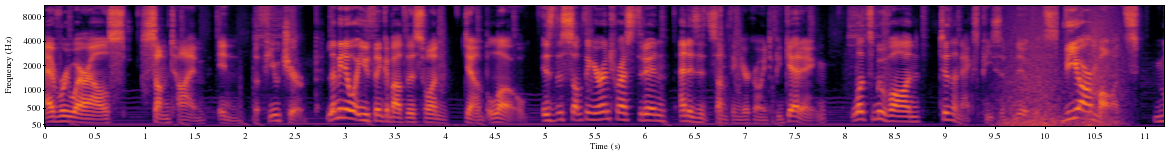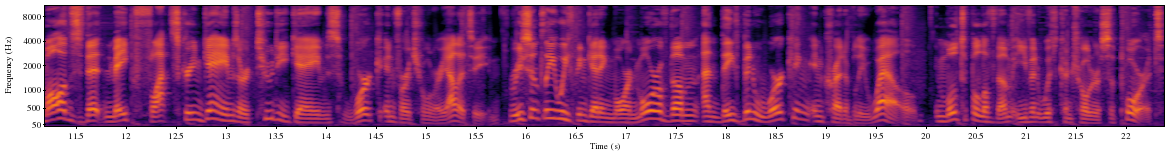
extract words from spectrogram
everywhere else sometime in the future. Let me know what you think about this one down below. Is this something you're interested in, and is it something you're going to be getting? Let's move on to the next piece of news. VR mods. Mods that make flat screen games or 2D games work in virtual reality. Recently, we've been getting more and more of them, and they've been working incredibly well. Multiple of them even with controller support.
